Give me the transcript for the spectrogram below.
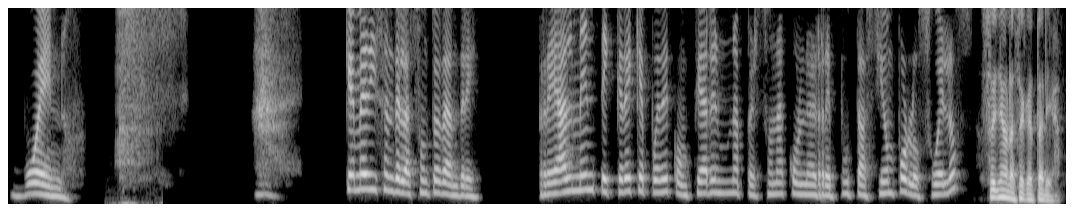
Bueno. ¿Qué me dicen del asunto de André? ¿Realmente cree que puede confiar en una persona con la reputación por los suelos? Señora secretaria,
